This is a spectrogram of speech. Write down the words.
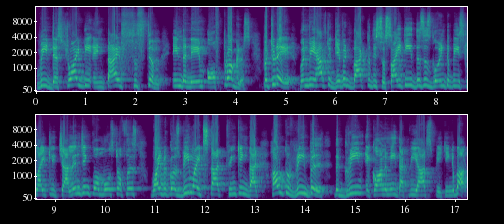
We destroyed the entire system in the name of progress. But today, when we have to give it back to the society, this is going to be slightly challenging for most of us. Why? Because we might start thinking that how to rebuild the green economy that we are speaking about.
